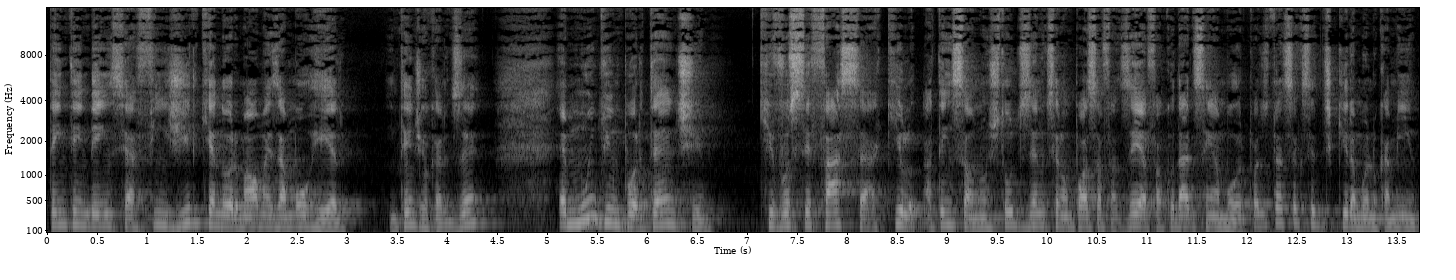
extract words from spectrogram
tem tendência a fingir que é normal, mas a morrer. Entende o que eu quero dizer? É muito importante que você faça aquilo. Atenção, não estou dizendo que você não possa fazer a faculdade sem amor. Pode até ser que você adquira amor no caminho.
